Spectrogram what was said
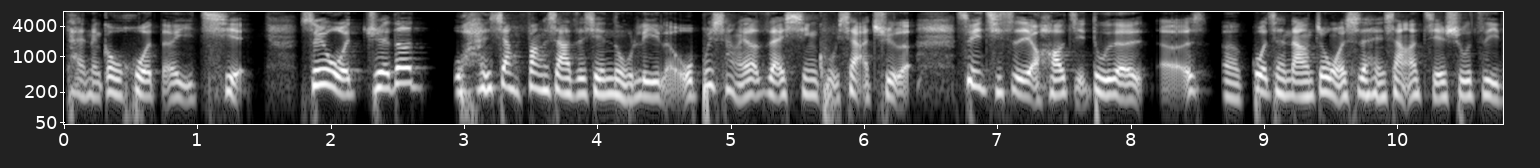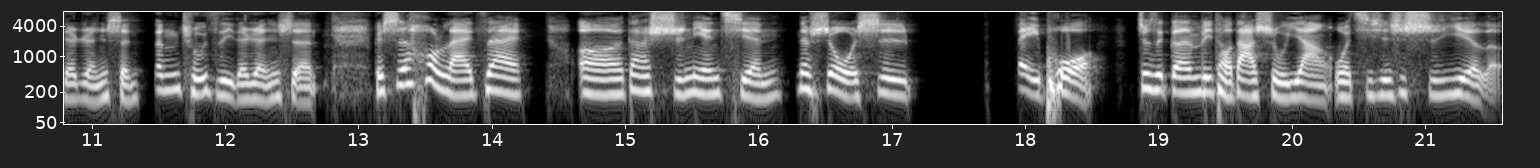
才能够获得一切。所以我觉得我很想放下这些努力了，我不想要再辛苦下去了。所以其实有好几度的呃呃过程当中，我是很想要结束自己的人生，登出自己的人生。可是后来在呃大概十年前，那时候我是被迫。就是跟 Vito 大叔一样，我其实是失业了。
